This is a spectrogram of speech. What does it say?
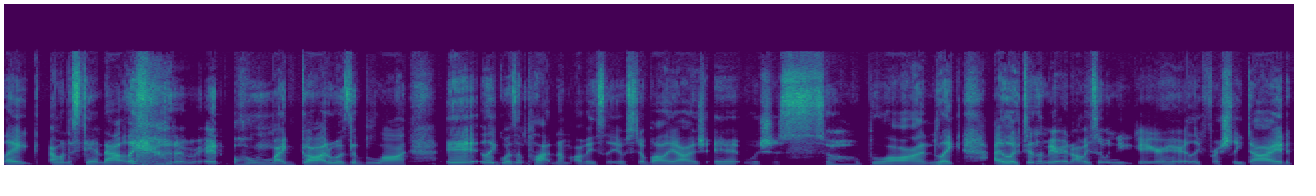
Like I want to stand out, like whatever. And oh my god, was it blonde? It like wasn't platinum, obviously. It was still balayage. It was just so blonde. Like I looked in the mirror, and obviously when you get your hair like freshly dyed,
